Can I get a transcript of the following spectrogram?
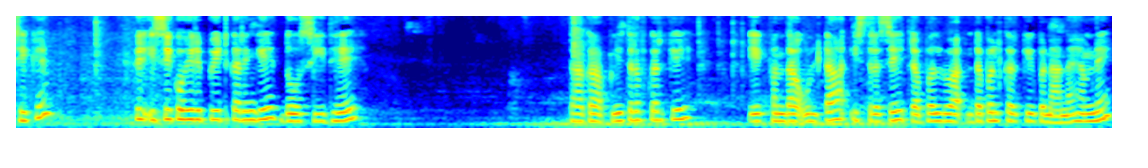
ठीक है? फिर इसी को ही रिपीट करेंगे। दो सीधे, धागा अपनी तरफ़ करके। एक फंदा उल्टा, इस तरह से डबल डबल करके बनाना है हमने।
